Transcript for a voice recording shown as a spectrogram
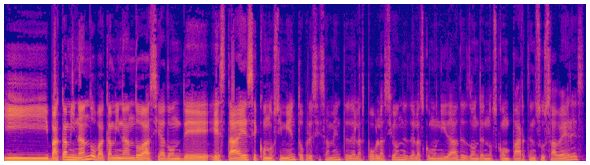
y va caminando, va caminando hacia donde está ese conocimiento precisamente de las poblaciones, de las comunidades, donde nos comparten sus saberes,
